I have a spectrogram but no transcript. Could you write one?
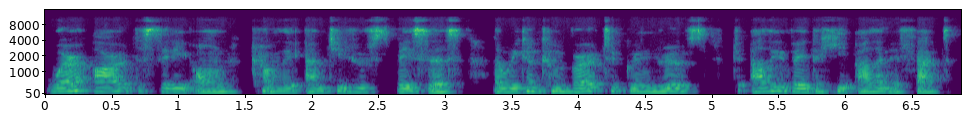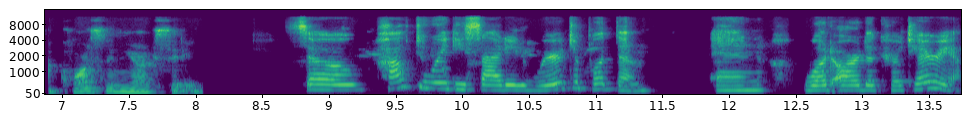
where are the city-owned, currently empty roof spaces that we can convert to green roofs to alleviate the heat island effect across New York City? So how do we decide where to put them? And what are the criteria?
